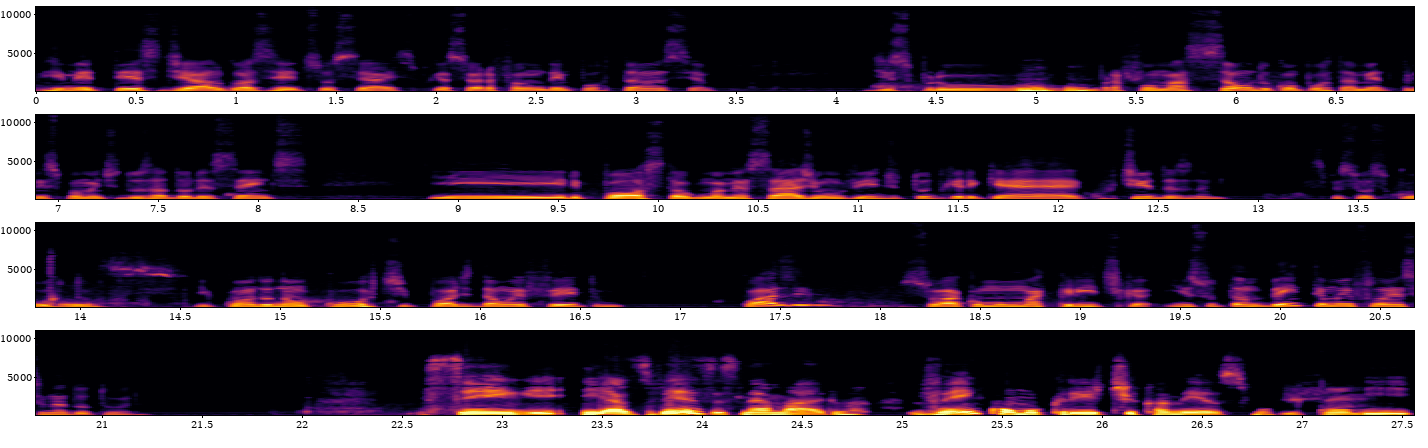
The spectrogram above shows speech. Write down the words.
remeter esse diálogo às redes sociais, porque a senhora falando da importância disso para uhum. a formação do comportamento, principalmente dos adolescentes, e ele posta alguma mensagem, um vídeo, tudo que ele quer é curtidas, né? As pessoas curtam. Isso. E quando não curte, pode dar um efeito quase soar como uma crítica. Isso também tem uma influência, né, doutora? Sim, e, e às vezes, né, Mário, vem como crítica mesmo. E como? E,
